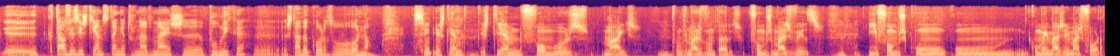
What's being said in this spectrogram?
que talvez este ano se tenha tornado mais pública, está de acordo ou não? Sim, este ano, este ano fomos mais, Hum. Fomos mais voluntários, fomos mais vezes e fomos com, com, com uma imagem mais forte.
